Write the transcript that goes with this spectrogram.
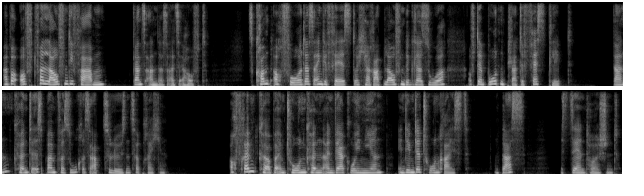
Aber oft verlaufen die Farben ganz anders als erhofft. Es kommt auch vor, dass ein Gefäß durch herablaufende Glasur auf der Bodenplatte festklebt. Dann könnte es beim Versuch, es abzulösen, zerbrechen. Auch Fremdkörper im Ton können ein Werk ruinieren, indem der Ton reißt. Und das ist sehr enttäuschend.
